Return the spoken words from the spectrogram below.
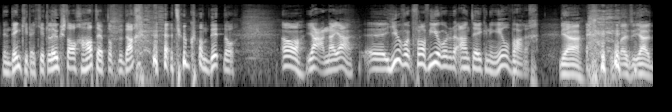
dan denk je dat je het leukste al gehad hebt op de dag. Toen kwam dit nog. Oh, ja, nou ja. eh, hier wordt, vanaf hier worden de aantekeningen heel warrig. Ja, ja,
